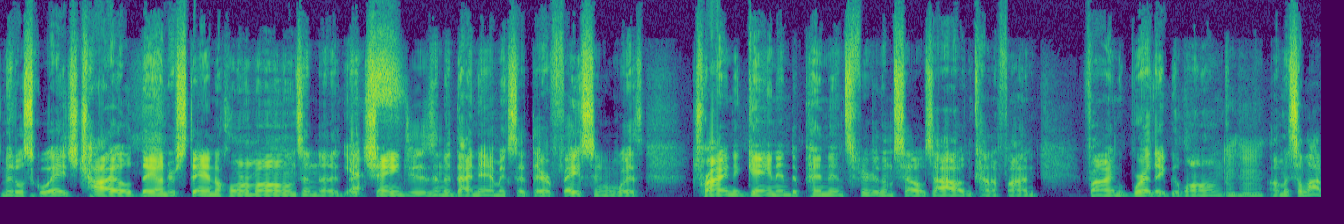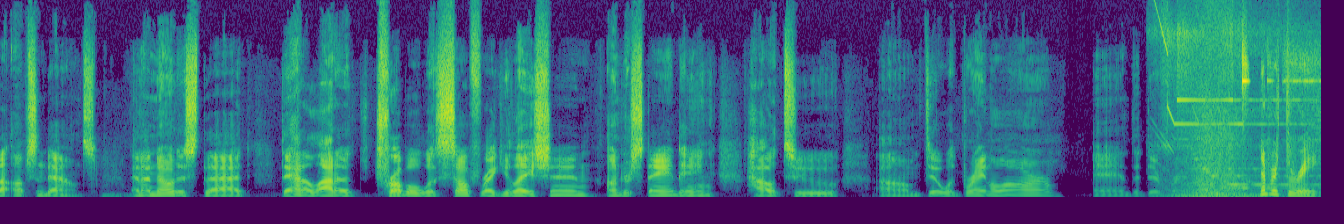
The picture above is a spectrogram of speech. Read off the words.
middle school age child, they understand the hormones and the, the changes and the dynamics that they're facing with trying to gain independence, figure themselves out, and kind of find find where they belong. Mm-hmm. Um, it's a lot of ups and downs, and I noticed that they had a lot of trouble with self-regulation, understanding how to um, deal with brain alarm and the different. Number three,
